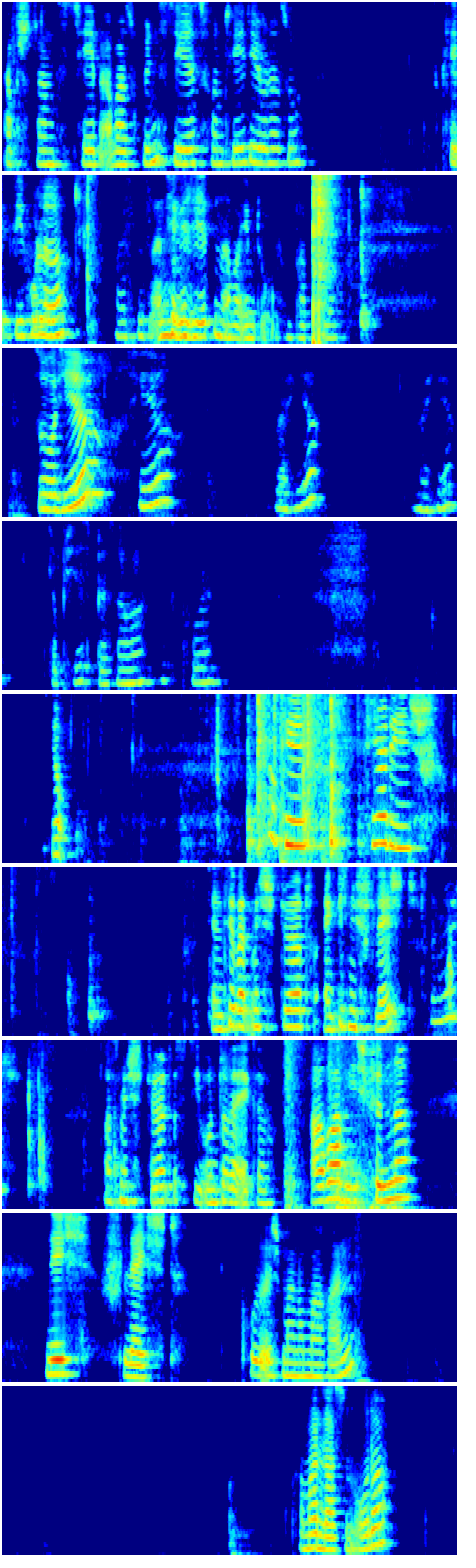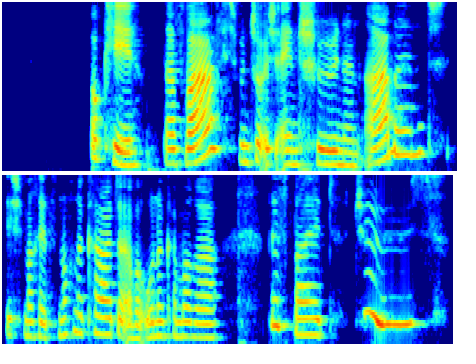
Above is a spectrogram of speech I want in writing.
Abstandstape, aber so günstiges von Teddy oder so. Das klebt wie Hulle. Meistens an den Geräten, aber eben auch auf dem Papier. So, hier, hier oder hier oder hier. Ich glaube, hier ist besser. Hier ist cool. Jo. Okay, fertig. Wenn Sie was mich stört, eigentlich nicht schlecht, finde ich. Was mich stört, ist die untere Ecke. Aber wie ich finde, nicht schlecht. Holt euch mal nochmal ran. Kann man lassen, oder? Okay, das war's. Ich wünsche euch einen schönen Abend. Ich mache jetzt noch eine Karte, aber ohne Kamera. Bis bald. Tschüss.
